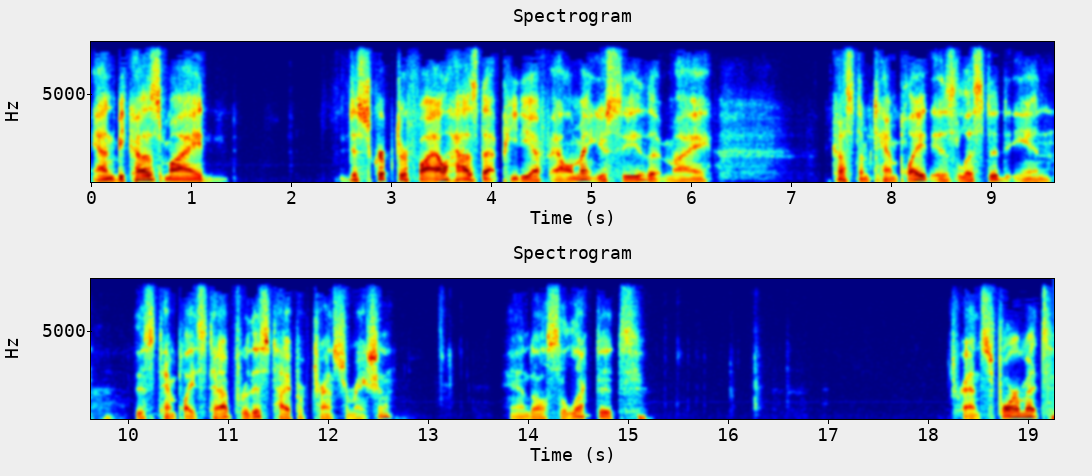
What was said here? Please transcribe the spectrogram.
And because my descriptor file has that PDF element, you see that my custom template is listed in this templates tab for this type of transformation. And I'll select it transform it.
